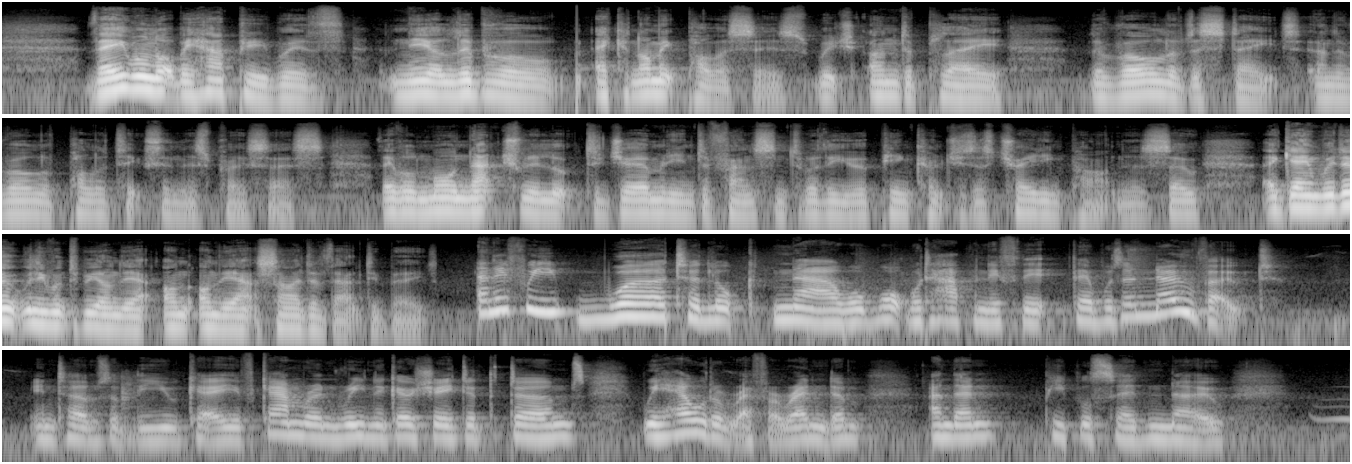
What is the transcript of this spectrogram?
They will not be happy with neoliberal economic policies which underplay the role of the state and the role of politics in this process. They will more naturally look to Germany and to France and to other European countries as trading partners. So again, we don't really want to be on the on, on the outside of that debate. And if we were to look now at what would happen if the, there was a no vote in terms of the UK, if Cameron renegotiated the terms, we held a referendum, and then people said no,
